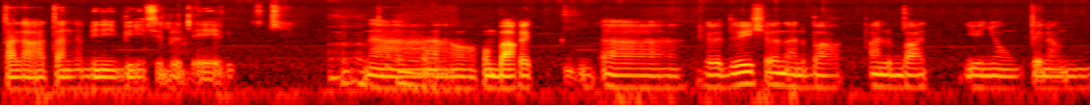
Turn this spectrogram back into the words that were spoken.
talata na binibigay si Brad Eric na oh, kung bakit ah, graduation, ano ba, ano ba yun yung pinang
